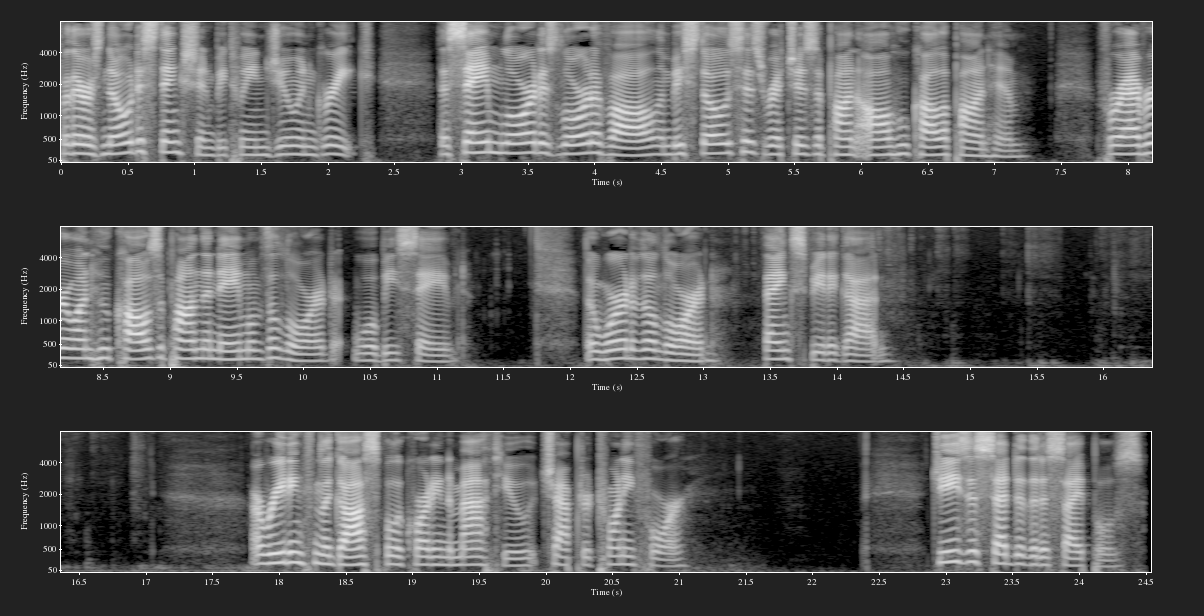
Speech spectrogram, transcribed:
For there is no distinction between Jew and Greek. The same Lord is Lord of all, and bestows his riches upon all who call upon him for everyone who calls upon the name of the Lord will be saved. The word of the Lord. Thanks be to God. A reading from the Gospel according to Matthew, chapter 24. Jesus said to the disciples,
